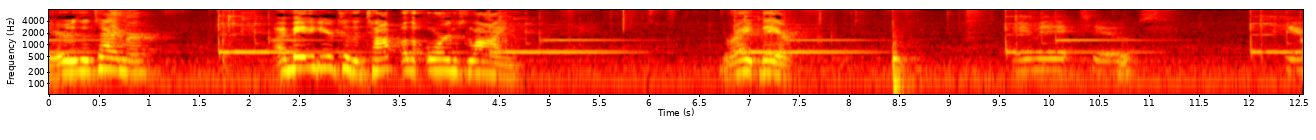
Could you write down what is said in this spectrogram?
there's a timer. I made it here to the top of the orange line. Right there. I made it to Whoops. here.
